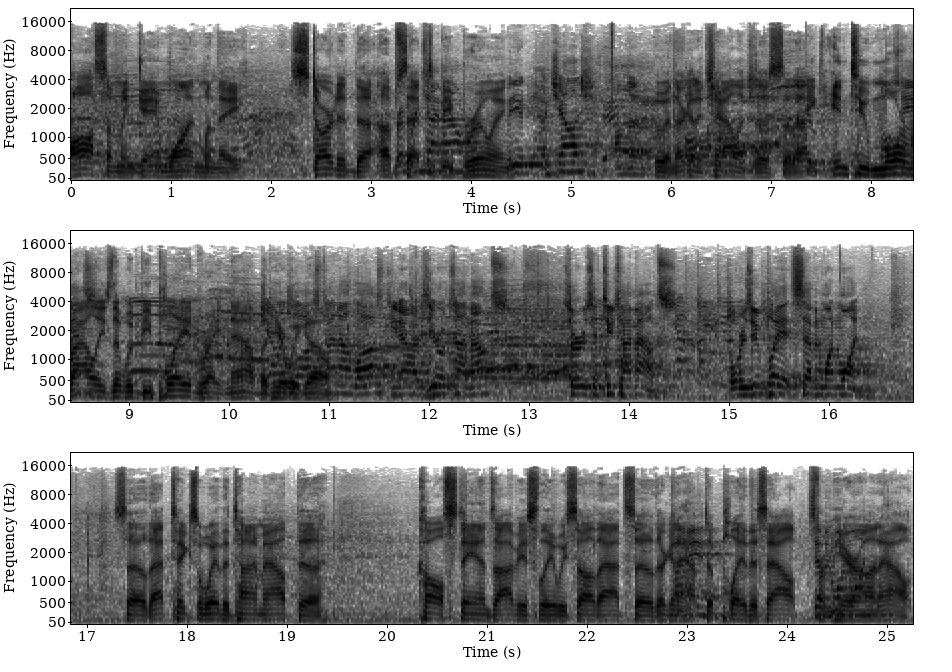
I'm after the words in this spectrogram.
awesome in game one when they started the upset to be brewing. Video challenge on the. Ooh, and they're going to challenge this so that into more rallies that would be played right now. But here we go. Timeout lost. You now have zero timeouts. Service at two timeouts. We'll resume play at 7-1-1. So that takes away the timeout. The call stands, obviously. We saw that. So they're going to have to play this out from here on out.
